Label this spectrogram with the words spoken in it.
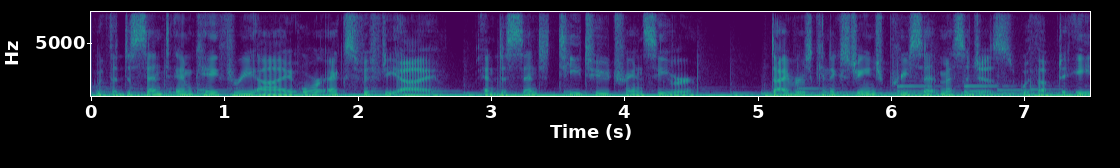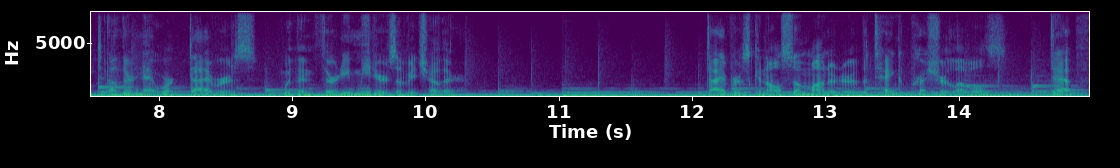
With the Descent MK3i or X50i and Descent T2 transceiver, divers can exchange preset messages with up to eight other network divers within 30 meters of each other. Divers can also monitor the tank pressure levels, depth,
